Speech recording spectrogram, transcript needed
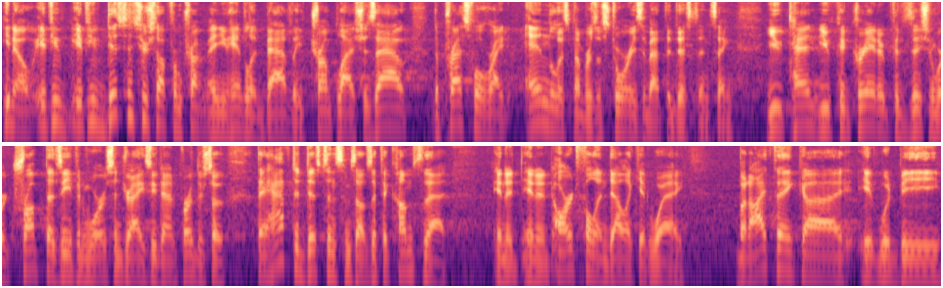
you know, if you if you distance yourself from Trump and you handle it badly, Trump lashes out. The press will write endless numbers of stories about the distancing. You tend you could create a position where Trump does even worse and drags you down further. So they have to distance themselves if it comes to that in a, in an artful and delicate way. But I think uh, it would be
